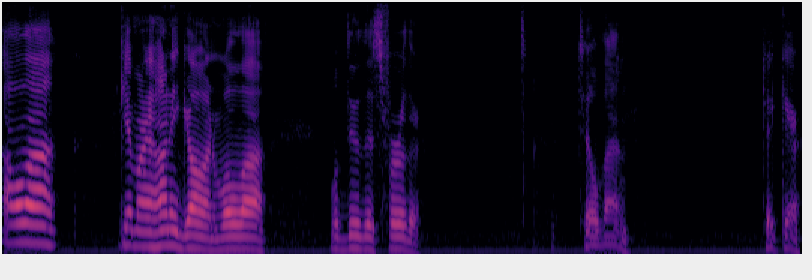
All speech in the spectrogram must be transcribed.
I'll uh, get my honey going. We'll uh, we'll do this further. Till then, take care.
